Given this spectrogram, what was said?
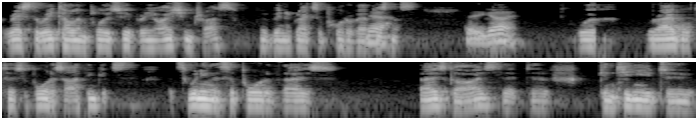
the rest the Retail Employee Superannuation Trust, who've been a great supporter of our yeah. business. There you go. Um, were were able to support us. I think it's it's winning the support of those those guys that have continued to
